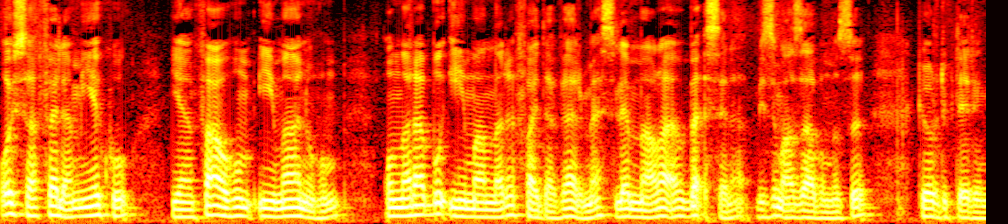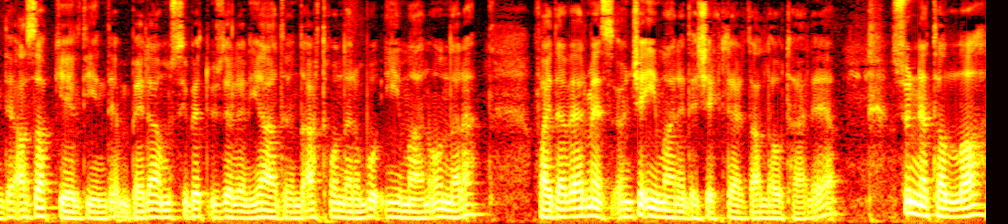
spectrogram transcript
Oysa felem yeku yenfa'uhum imanuhum onlara bu imanları fayda vermez. Lemma ra'ev be'sena bizim azabımızı gördüklerinde, azap geldiğinde, bela musibet üzerlerine yağdığında artık onların bu imanı onlara fayda vermez. Önce iman edeceklerdi Allahu Teala'ya. Sünnetallah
